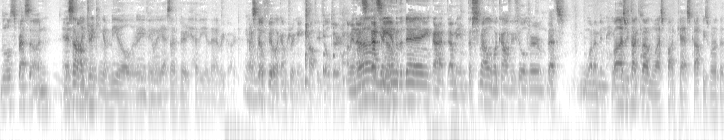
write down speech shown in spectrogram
little espresso and, and It's not like drinking a meal or anything like that. It's not very heavy in that regard. I still feel like I'm drinking coffee filter. I mean, that's Well, that's the know. end of the day. That, I mean, the smell of a coffee filter. That's what I'm inhaling. Well, as we talked about in the last podcast, coffee is one of the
